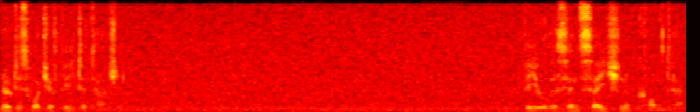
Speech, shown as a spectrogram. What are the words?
Notice what your feet are touching. Feel the sensation of contact.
